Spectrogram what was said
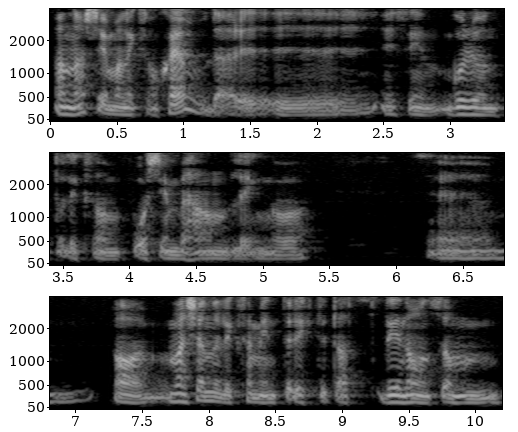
annars är man liksom själv där i, i, i sin, går runt och liksom får sin behandling. Och, eh, ja, man känner liksom inte riktigt att det är någon som,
